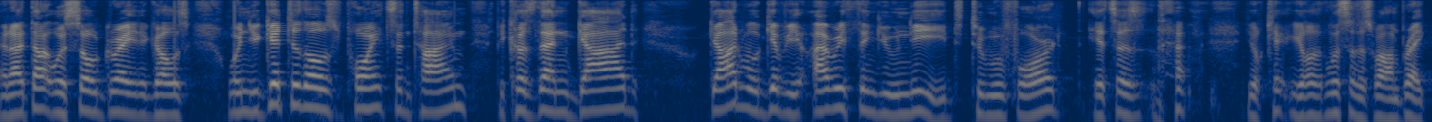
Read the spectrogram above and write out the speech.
and i thought it was so great. It goes when you get to those points in time because then god god will give you everything you need to move forward. It says you'll you'll listen to this while i'm break.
